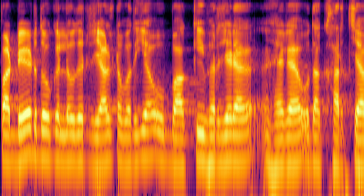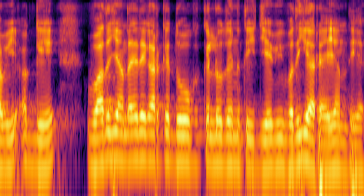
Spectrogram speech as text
ਪਰ 1.5 2 ਕਿਲੋ ਦੇ ਰਿਜ਼ਲਟ ਵਧੀਆ, ਉਹ ਬਾਕੀ ਫਿਰ ਜਿਹੜਾ ਹੈਗਾ ਉਹਦਾ ਖਰਚਾ ਵੀ ਅੱਗੇ ਵੱਧ ਜਾਂਦਾ, ਇਹਦੇ ਕਰਕੇ 2 ਕਿਲੋ ਦੇ ਨਤੀਜੇ ਵੀ ਵਧੀਆ ਰਹਿ ਜਾਂਦੇ ਆ।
